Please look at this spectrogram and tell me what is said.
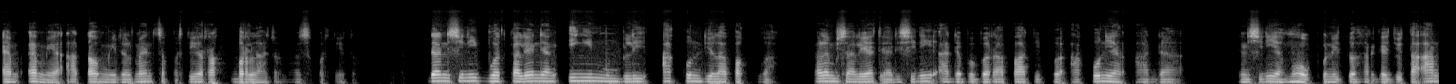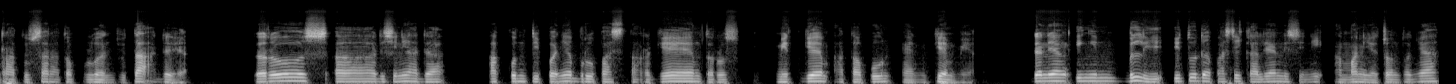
MM ya atau middleman seperti Rockber lah contohnya seperti itu. Dan di sini buat kalian yang ingin membeli akun di lapak gua, kalian bisa lihat ya di sini ada beberapa tipe akun yang ada di sini ya maupun itu harga jutaan, ratusan atau puluhan juta ada ya. Terus uh, di sini ada akun tipenya berupa star game, terus mid game ataupun end game ya. Dan yang ingin beli itu udah pasti kalian di sini aman ya. Contohnya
